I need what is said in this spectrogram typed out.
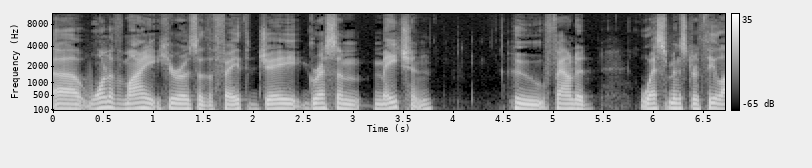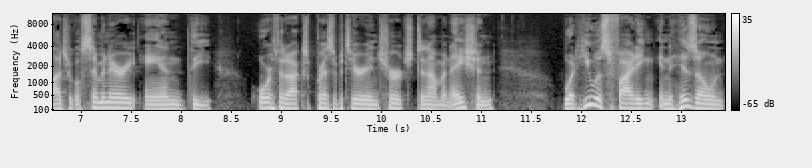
uh, one of my heroes of the faith, J. Gresham Machen, who founded Westminster Theological Seminary and the Orthodox Presbyterian Church denomination, what he was fighting in his own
